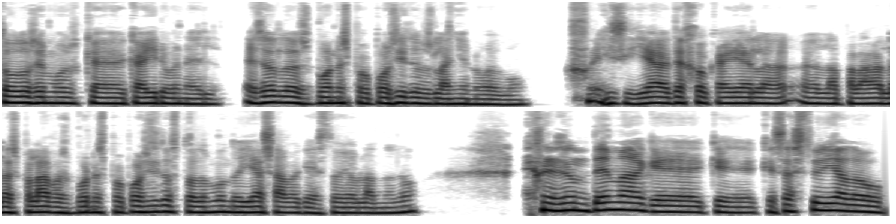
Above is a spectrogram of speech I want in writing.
todos hemos caído en él. Esos son los buenos propósitos del año nuevo. Y si ya dejo caer la palabra, las palabras buenos propósitos, todo el mundo ya sabe que estoy hablando, ¿no? es un tema que, se ha estudiado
